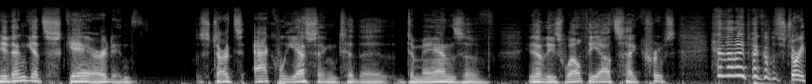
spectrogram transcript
He then gets scared and starts acquiescing to the demands of you know, these wealthy outside groups. And then I pick up the story.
